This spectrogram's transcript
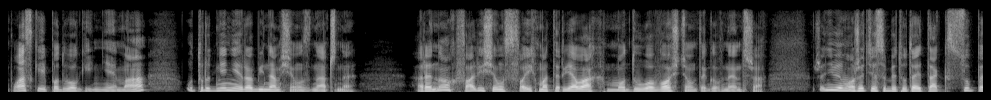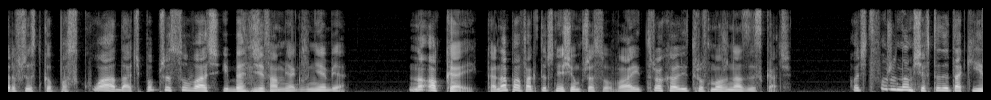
płaskiej podłogi nie ma, utrudnienie robi nam się znaczne. Renault chwali się w swoich materiałach modułowością tego wnętrza, że niby możecie sobie tutaj tak super wszystko poskładać, poprzesuwać i będzie wam jak w niebie. No okej, okay, kanapa faktycznie się przesuwa i trochę litrów można zyskać. Choć tworzy nam się wtedy taki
